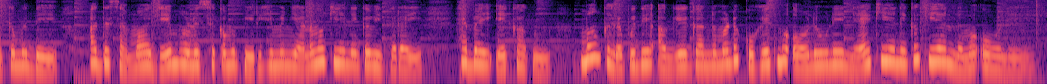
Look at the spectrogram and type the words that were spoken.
එකම දේ අද සමාජයේ මනුස්සකම පිරිහෙමින් යනවා කියන එක විතරයි. හැබැයි එකක් මං කරපු දේ අගේ ගන්න මට කොහෙත්ම ඕන වුණේ නෑ කියන එක කියන්නම ඕනේ.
